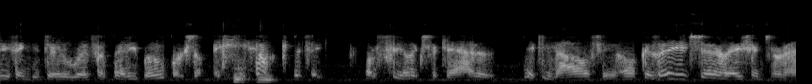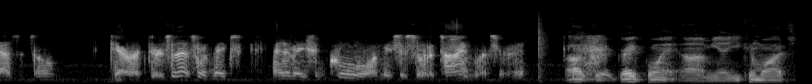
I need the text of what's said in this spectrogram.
anything to do with a Betty Boop or something, you know, 'cause or Felix the Cat or Mickey Mouse, you know, because each generation sort of has its own character. So that's what makes animation cool. I mean, it's just sort of timeless, right? Oh, great, great point. Um, you know, you can watch.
